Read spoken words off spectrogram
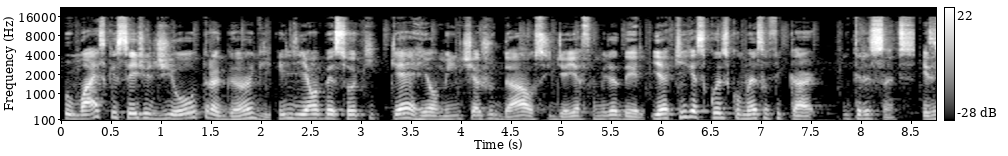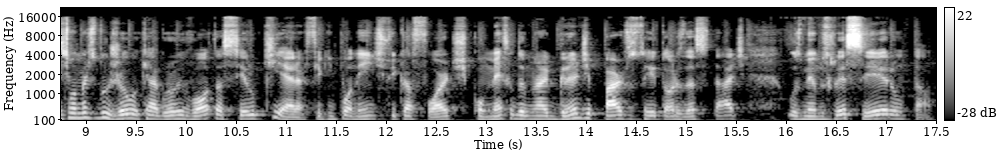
por mais que seja de outra gangue, ele é uma pessoa que quer realmente ajudar o CJ e a família dele. E é aqui que as coisas começam a ficar interessantes. Existem momentos do jogo que a Grove volta a ser o que era, fica imponente, fica forte, começa a dominar grande parte dos territórios da cidade, os membros cresceram tal.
